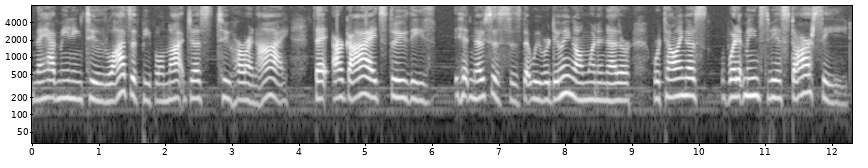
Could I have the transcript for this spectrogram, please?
and they have meaning to lots of people, not just to her and I. That our guides through these hypnosis that we were doing on one another were telling us what it means to be a star seed.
